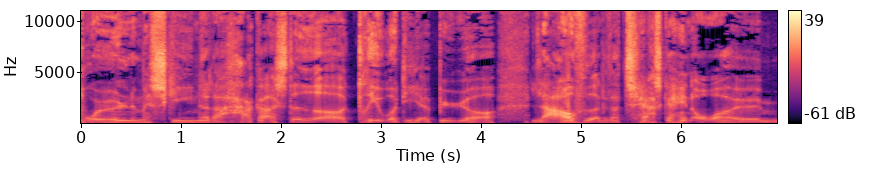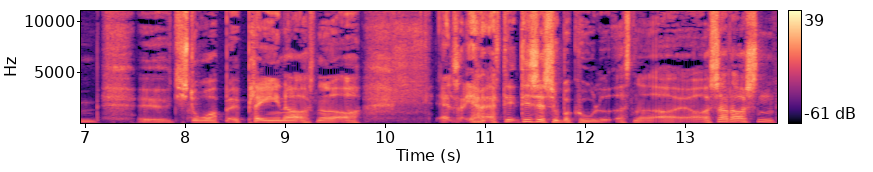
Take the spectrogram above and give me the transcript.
brølende maskiner, der hakker afsted og driver de her byer, og larvefødderne, der tærsker hen over øh, øh, de store øh, planer og sådan noget, og Altså, ja, altså det, det ser super cool ud og sådan noget. Og, og så er der også sådan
